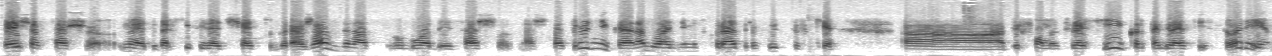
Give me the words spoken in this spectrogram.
Да, и сейчас Саша, ну, этот архив является частью гаража с 2012 года, и Саша наша сотрудник, и она была одним из кураторов выставки э, «Перформанс в России. Картография истории».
